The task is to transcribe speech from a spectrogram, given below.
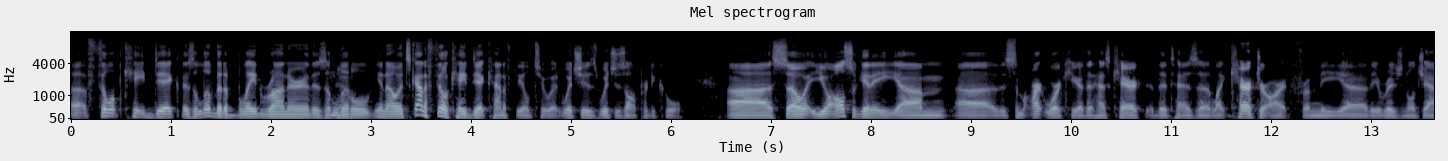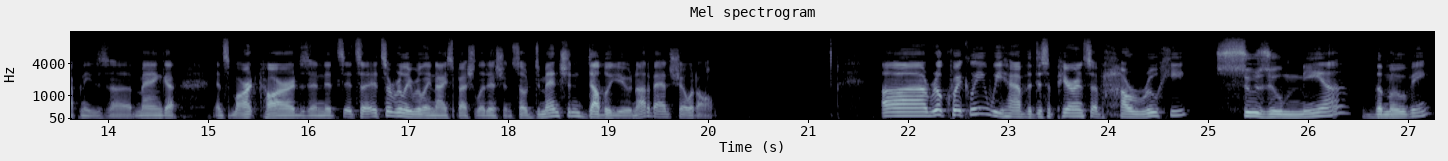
uh, Philip K. Dick. There's a little bit of Blade Runner. There's a little, you know, it's got a Phil K. Dick kind of feel to it, which is which is all pretty cool. Uh, so you also get a um, uh, some artwork here that has character that has uh, like character art from the uh, the original Japanese uh, manga and some art cards, and it's it's a it's a really really nice special edition. So Dimension W, not a bad show at all. Real quickly, we have the disappearance of Haruhi Suzumiya, the movie.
